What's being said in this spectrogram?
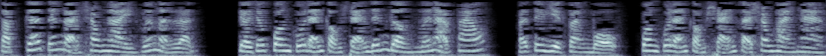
tập kết đến đoạn sông này với mệnh lệnh, chờ cho quân của đảng Cộng sản đến gần mới nạp pháo, phải tiêu diệt toàn bộ quân của đảng Cộng sản tại sông Hoàng Hà.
